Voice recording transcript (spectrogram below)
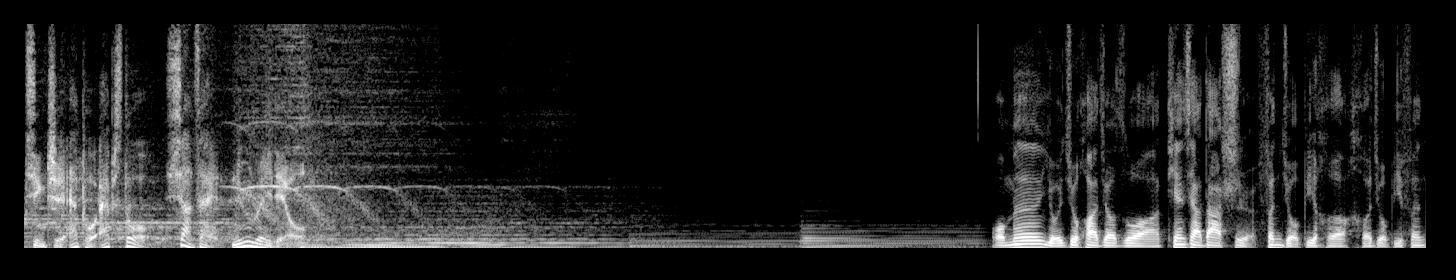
请至 Apple App Store 下载 New Radio。我们有一句话叫做“天下大事，分久必合，合久必分”。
